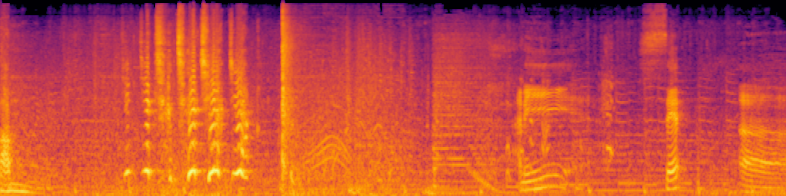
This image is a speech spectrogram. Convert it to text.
ปั๊มเจี๊ยกเจี๊ยกเจี๊ยกเจี๊ยกเจี๊ยกเจี๊ยกอันนี้เซตเอ่อ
